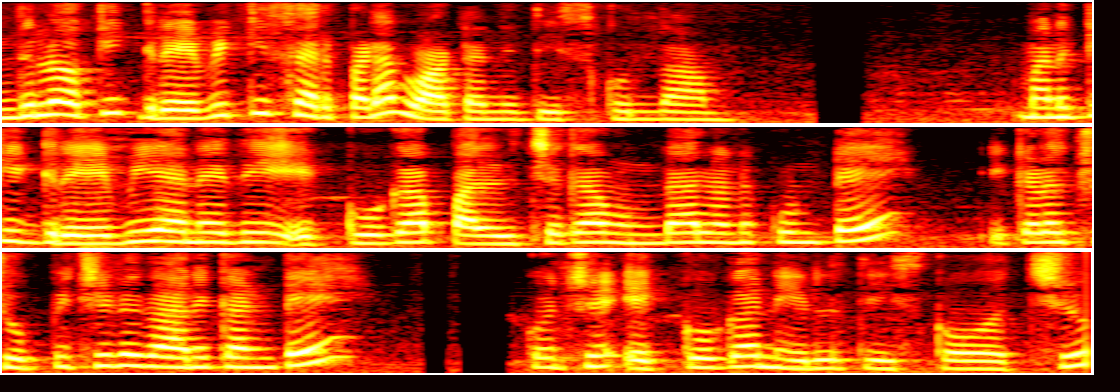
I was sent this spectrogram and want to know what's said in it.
ఇందులోకి గ్రేవీకి సరిపడా వాటర్ని తీసుకుందాం. మనకి గ్రేవీ అనేది ఎక్కువగా పల్చగా ఉండాలనుకుంటే ఇక్కడ చూపించిన దానికంటే కొంచెం ఎక్కువగా నీళ్ళు తీసుకోవచ్చు.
